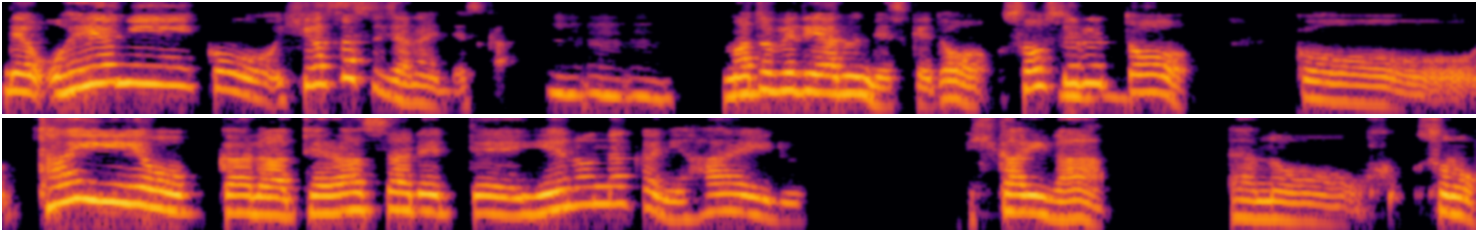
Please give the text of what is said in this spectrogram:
で、お部屋にこう、日が差すじゃないですか。うんうんうん。窓辺でやるんですけど、そうすると、こう、太陽から照らされて家の中に入る光が、あの、その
